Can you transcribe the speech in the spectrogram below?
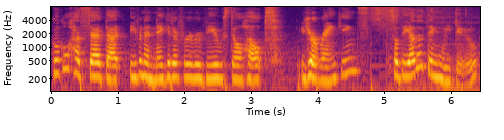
google has said that even a negative review still helps your rankings. So the other thing we do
